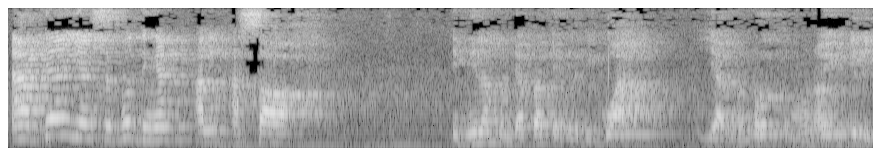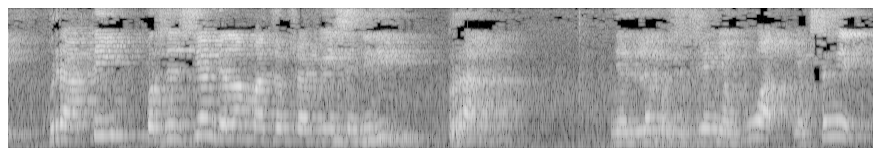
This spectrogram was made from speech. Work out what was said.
Ada yang sebut dengan al-asah. Inilah pendapat yang lebih kuat yang menurut Imam Nawawi pilih. Berarti persisian dalam mazhab Syafi'i sendiri berat. Ini adalah persisian yang kuat, yang sengit.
